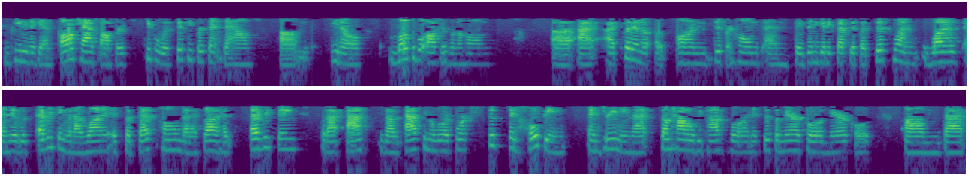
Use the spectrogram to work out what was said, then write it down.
competing against all cash offers, people with 50% down, um, you know, multiple offers on the home. Uh, I, I put in a, a, on different homes and they didn't get accepted, but this one was, and it was everything that I wanted. It's the best home that I saw. It has everything that I asked, that I was asking the Lord for, just in hoping and dreaming that somehow it will be possible. And it's just a miracle of miracles, um, that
